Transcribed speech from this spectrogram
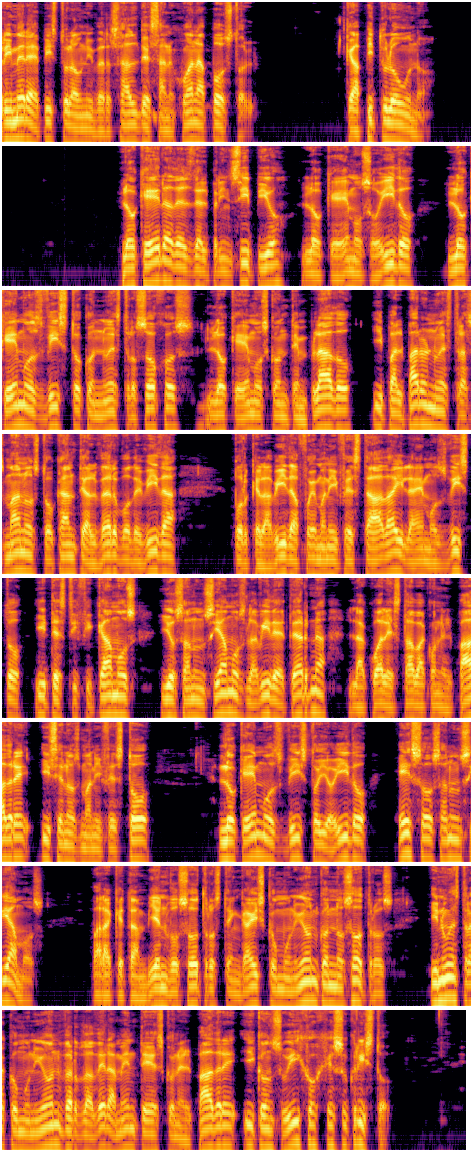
Primera Epístola Universal de San Juan Apóstol. Capítulo 1. Lo que era desde el principio, lo que hemos oído, lo que hemos visto con nuestros ojos, lo que hemos contemplado, y palparon nuestras manos tocante al verbo de vida, porque la vida fue manifestada y la hemos visto, y testificamos y os anunciamos la vida eterna, la cual estaba con el Padre, y se nos manifestó. Lo que hemos visto y oído, eso os anunciamos para que también vosotros tengáis comunión con nosotros, y nuestra comunión verdaderamente es con el Padre y con su Hijo Jesucristo.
